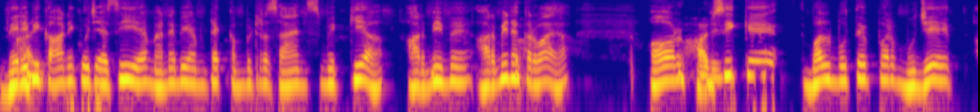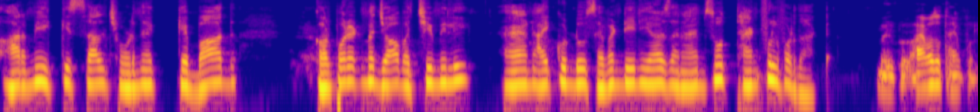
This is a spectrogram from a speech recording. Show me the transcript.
मेरी भी कहानी कुछ ऐसी ही है मैंने भी एमटेक कंप्यूटर साइंस में किया आर्मी में आर्मी ने करवाया और हाँ उसी के बलबूते पर मुझे आर्मी इक्कीस साल छोड़ने के बाद कॉरपोरेट में जॉब अच्छी मिली and I could do 17 years and I am so thankful for that बिल्कुल I am also thankful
